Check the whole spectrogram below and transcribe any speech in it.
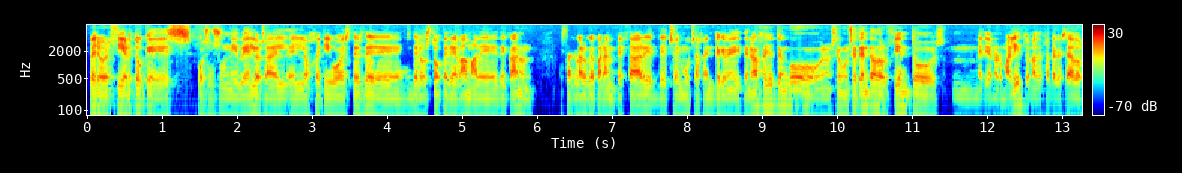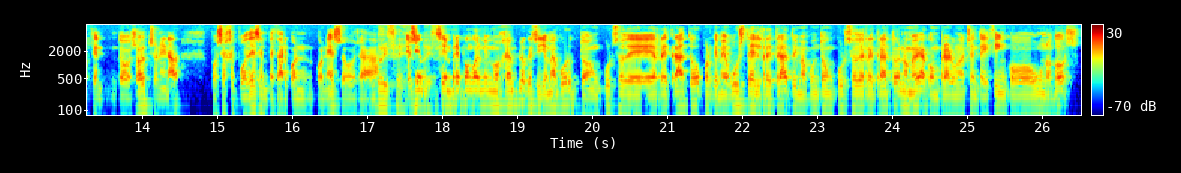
pero es cierto que es, pues es un nivel, o sea, el, objetivo este es de, de, los tope de gama de, de, Canon. Está claro que para empezar, de hecho hay mucha gente que me dice, no, es que yo tengo, no sé, un 70-200 medio normalito, no hace falta que sea 208 ni nada, pues es que puedes empezar con, eso. O sea, siempre, pongo el mismo ejemplo que si yo me apunto a un curso de retrato porque me guste el retrato y me apunto a un curso de retrato, no me voy a comprar un 85 o uno 2.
